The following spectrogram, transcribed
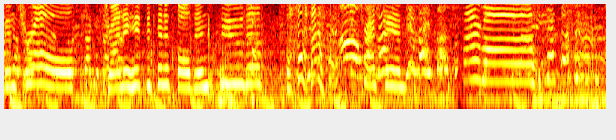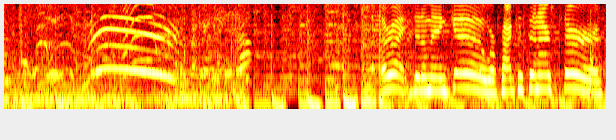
Control. Trying to hit the tennis balls into the trash can. All right, gentlemen, go. We're practicing our serves.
